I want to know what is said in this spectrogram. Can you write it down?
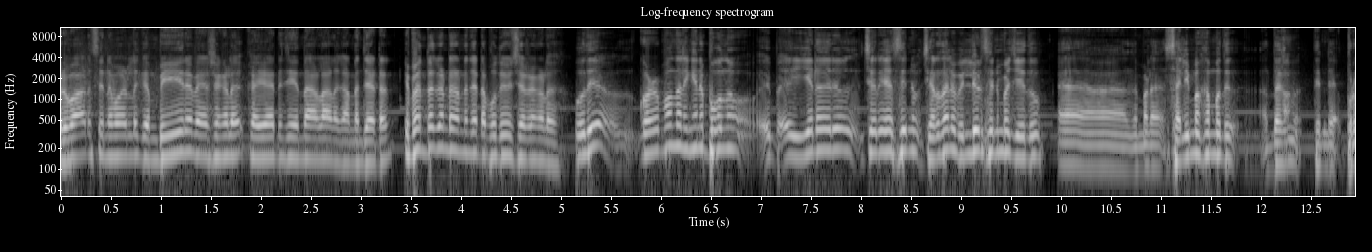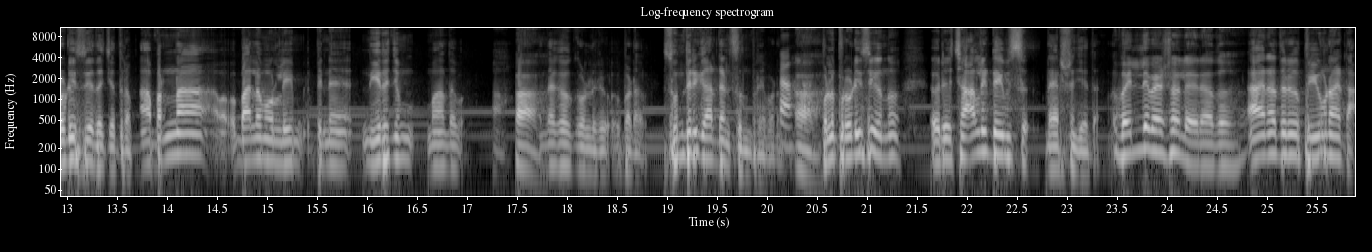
ഒരുപാട് സിനിമകളിൽ ഗംഭീര വേഷങ്ങൾ കൈകാര്യം ചെയ്യുന്ന ആളാണ് കണ്ണൻ ചേട്ടൻ ഇപ്പൊ എന്തൊക്കെയുണ്ട് കണ്ണൻചേട്ടൻ പുതിയ വിശേഷങ്ങൾ പുതിയ കുഴപ്പമൊന്നുമില്ല ഇങ്ങനെ പോകുന്നു. ഈയിടെ ഒരു ചെറിയ സിനിമ ചെറുതല്ല വലിയൊരു സിനിമ ചെയ്തു. നമ്മുടെ സലീം അഹമ്മദ് അദ്ദേഹത്തിന്റെ പ്രൊഡ്യൂസ് ചെയ്ത ചിത്രം. അപർണ ബാലമുരളിയും പിന്നെ നീരജും മാധവ് ഇതൊക്കെ ഉള്ളൊരു പടം. സുന്ദരി ഗാർഡൻസ് എന്ന് പറയുന്ന പടം. അപ്പോൾ പ്രൊഡ്യൂസ് ചെയ്യുന്നു ഒരു ചാർലി ഡേവിസ് ഡയറക്ഷൻ ചെയ്ത. വലിയ വേഷമല്ലേ അതിനകത്ത്? അതിനകത്തൊരു പ്യൂണായിട്ടാ.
